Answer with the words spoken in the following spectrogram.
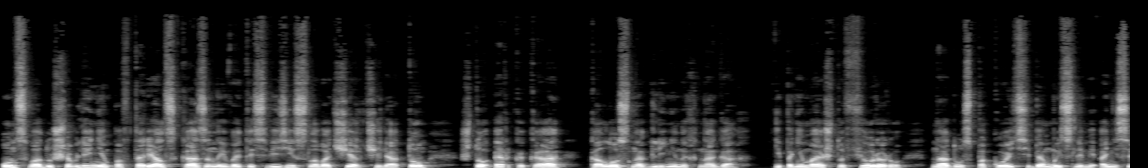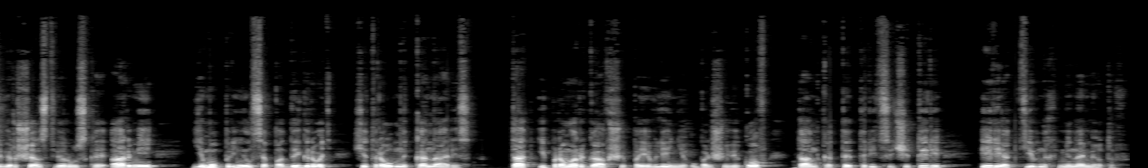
Он с воодушевлением повторял сказанные в этой связи слова Черчилля о том, что РККА – колосс на глиняных ногах. И понимая, что фюреру надо успокоить себя мыслями о несовершенстве русской армии, ему принялся подыгрывать хитроумный Канарис, так и проморгавший появление у большевиков танка Т-34 и реактивных минометов.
